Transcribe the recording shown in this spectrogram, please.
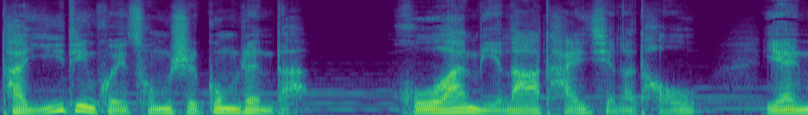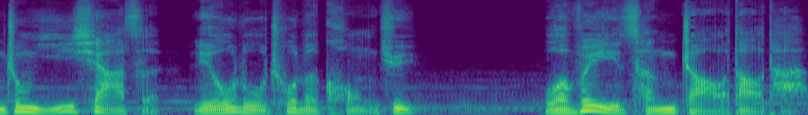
他一定会从事供认的。”胡安·米拉抬起了头，眼中一下子流露出了恐惧。我未曾找到他。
